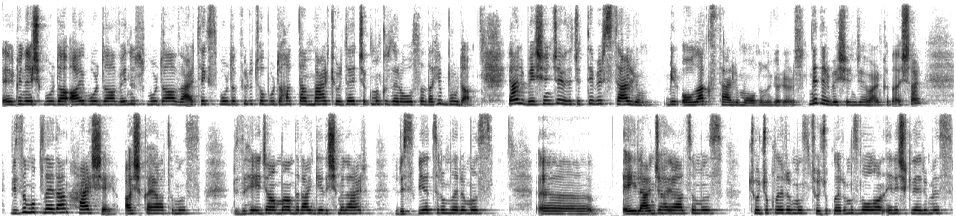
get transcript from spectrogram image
E, Güneş burada, Ay burada, Venüs burada, Vertex burada, Plüto burada hatta Merkür de çıkmak üzere olsa dahi burada. Yani 5. evde ciddi bir sterlium, bir oğlak sterlium olduğunu görüyoruz. Nedir 5. ev arkadaşlar? Bizi mutlu eden her şey, aşk hayatımız, bizi heyecanlandıran gelişmeler, riskli yatırımlarımız, eğlence hayatımız, çocuklarımız, çocuklarımızla olan ilişkilerimiz,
